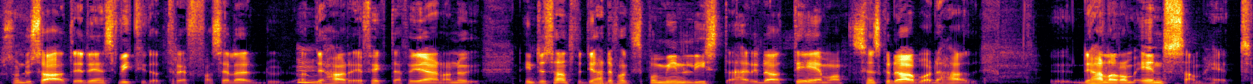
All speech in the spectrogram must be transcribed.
som du sa, att är det ens viktigt att träffas eller att det har effekter för hjärnan. Nu, det är intressant för att jag hade faktiskt på min lista här idag tema, Svenska Dagbladet har, det handlar om ensamhet.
